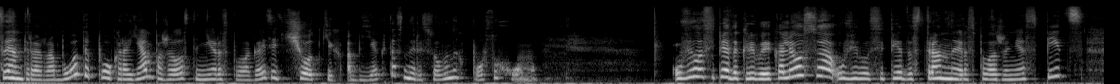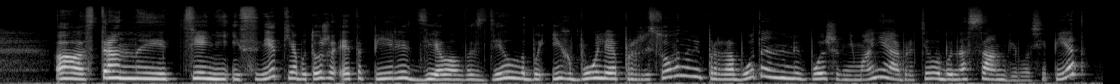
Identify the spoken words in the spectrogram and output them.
центра работы. По краям, пожалуйста, не располагайте четких объектов, нарисованных по сухому. У велосипеда кривые колеса, у велосипеда странное расположение спиц а, странные тени и свет, я бы тоже это переделала, сделала бы их более прорисованными, проработанными, больше внимания обратила бы на сам велосипед – а,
